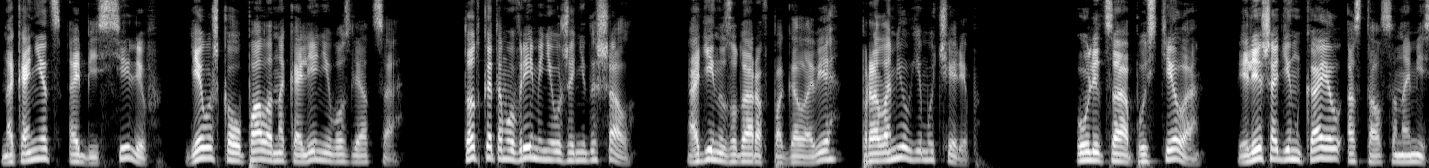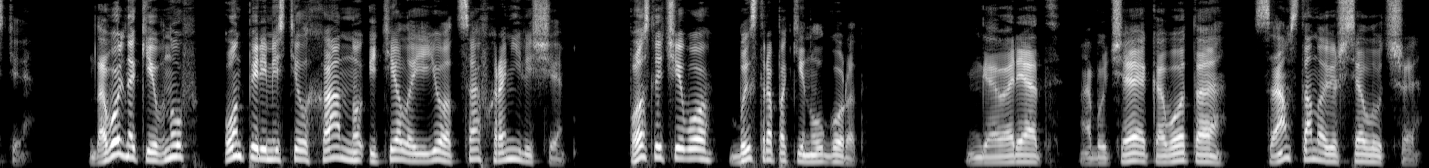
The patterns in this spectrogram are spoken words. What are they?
Наконец, обессилев, девушка упала на колени возле отца. Тот к этому времени уже не дышал. Один из ударов по голове проломил ему череп. Улица опустела, и лишь один Кайл остался на месте. Довольно кивнув, он переместил Ханну и тело ее отца в хранилище, после чего быстро покинул город. Говорят, обучая кого-то, сам становишься лучше.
